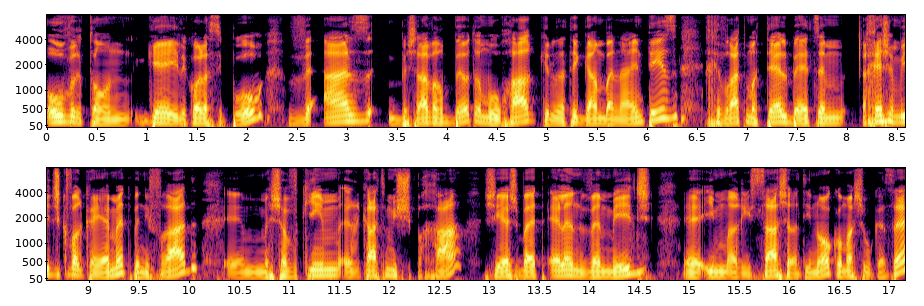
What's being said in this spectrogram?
אוברטון גיי לכל הסיפור, ואז בשלב הרבה יותר מאוחר, כאילו לדעתי גם ב nineties, חברת מטל בעצם, אחרי שמידג' כבר קיימת בנפרד, הם משווקים ערכת משפחה, שיש בה את אלן ומידג' אה, עם עריסה של התינוק או משהו כזה,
